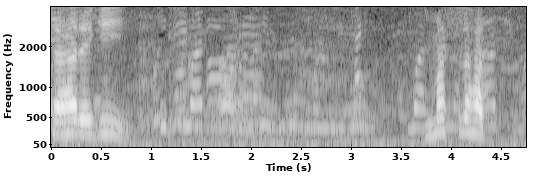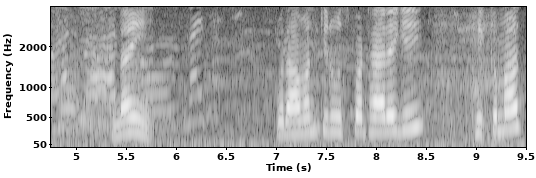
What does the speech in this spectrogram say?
ठहरेगी। मसलहत। नहीं खुदावन की रूह उस पर ठहरेगी। हिकमत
